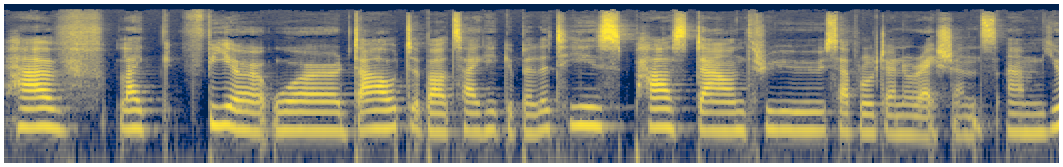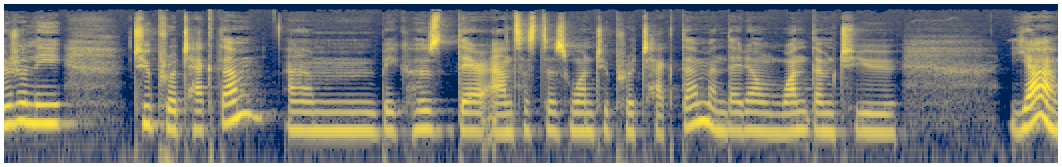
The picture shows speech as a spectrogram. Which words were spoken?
have like fear or doubt about psychic abilities passed down through several generations, um, usually to protect them um, because their ancestors want to protect them and they don't want them to yeah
